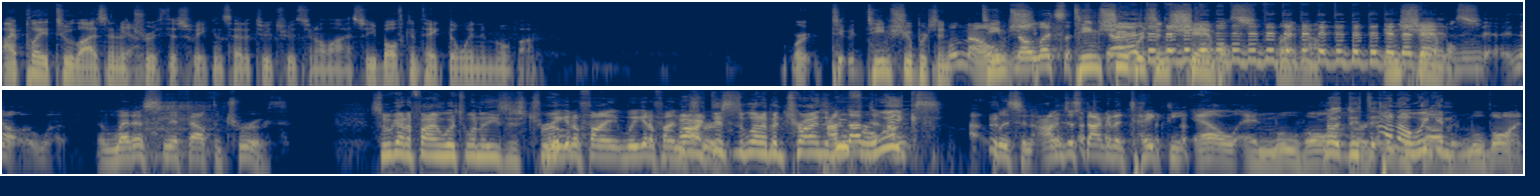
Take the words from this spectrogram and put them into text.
I played two lies and a Yeah. truth this week instead of two truths and a lie, so you both can take the win and move on. We're t- Team Schubert's in Well, no, Team no. Sch- Let's Team Schubert's in shambles right now. In shambles. No, let us sniff out the truth. So we got to find which one of these is true. We gotta find. We gotta find the All right, truth. this is what I've been trying to I'm do not- for I'm- weeks. Uh, Listen, I'm just not gonna take the L and move on. No, or th- th- take No, no, the we can- move on.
